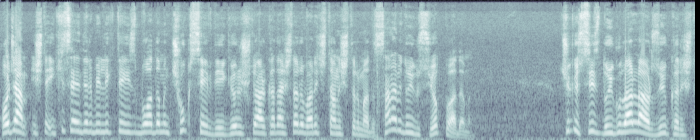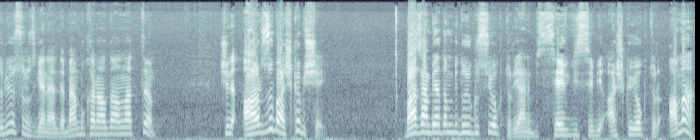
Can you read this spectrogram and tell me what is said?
Hocam işte iki senedir birlikteyiz. Bu adamın çok sevdiği, görüştüğü arkadaşları var hiç tanıştırmadı. Sana bir duygusu yok bu adamın. Çünkü siz duygularla arzuyu karıştırıyorsunuz genelde. Ben bu kanalda anlattım. Şimdi arzu başka bir şey. Bazen bir adamın bir duygusu yoktur. Yani bir sevgisi, bir aşkı yoktur. Ama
